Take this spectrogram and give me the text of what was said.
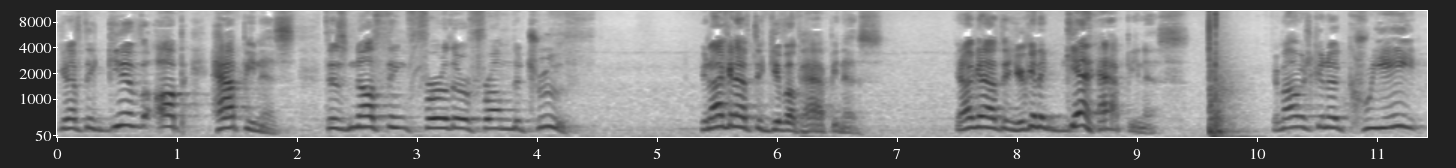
You're going to have to give up happiness. There's nothing further from the truth. You're not going to have to give up happiness. You're not going to have to. You're going to get happiness. Your mom is going to create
